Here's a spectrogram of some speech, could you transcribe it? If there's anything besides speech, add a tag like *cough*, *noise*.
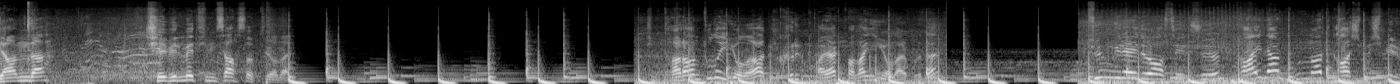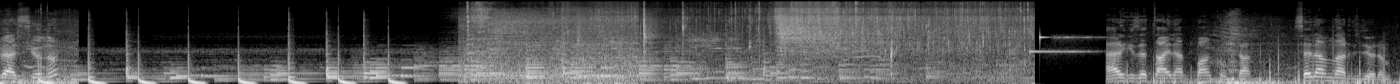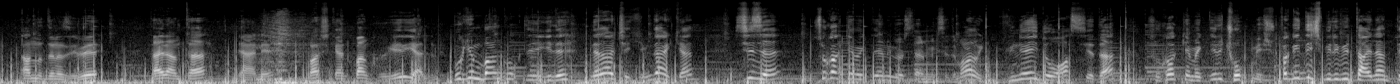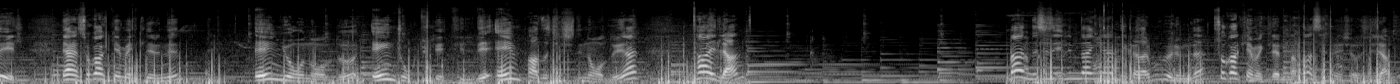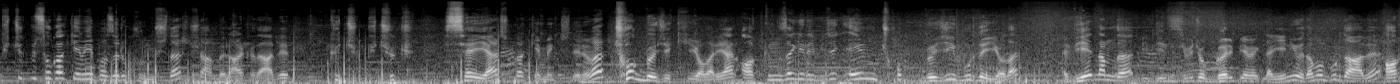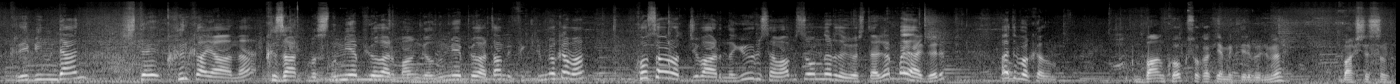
Yanda çevirme timsah satıyorlar. Şimdi tarantula yiyorlar abi. 40 ayak falan yiyorlar burada. Tüm Güneydoğu Asya'yı düşünün. Tayland bunun artık aşmış bir versiyonu. Herkese Tayland Bangkok'tan selamlar diliyorum. Anladığınız gibi Tayland'a yani başkent Bangkok'a geri geldim. Bugün Bangkok'la ilgili neler çekeyim derken size sokak yemeklerini göstermek istedim. Abi Güneydoğu Asya'da sokak yemekleri çok meşhur. Fakat hiçbiri bir Tayland değil. Yani sokak yemeklerinin en yoğun olduğu, en çok tüketildiği, en fazla çeşidin olduğu yer Tayland. Ben de size elimden geldiği kadar bu bölümde sokak yemeklerinden bahsetmeye çalışacağım. Küçük bir sokak yemeği pazarı kurmuşlar. Şu an böyle arkada abi küçük küçük seyyar sokak yemekçileri var. Çok böcek yiyorlar yani aklınıza gelebilecek en çok böceği burada yiyorlar. E, Vietnam'da bildiğiniz gibi çok garip yemekler yeniyordu ama burada abi akrebinden işte 40 ayağına kızartmasını mı yapıyorlar, mangalını mı yapıyorlar tam bir fikrim yok ama Koh Sanrot civarında görürsem abi size onları da göstereceğim. Bayağı garip. Hadi bakalım. Bangkok sokak yemekleri bölümü başlasın.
